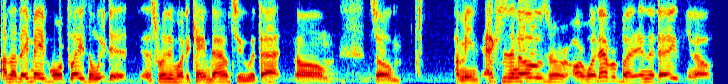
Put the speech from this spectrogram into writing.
I thought they made more plays than we did. That's really what it came down to with that. Um, so, I mean, X's and O's or, or whatever, but in the day, you know,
